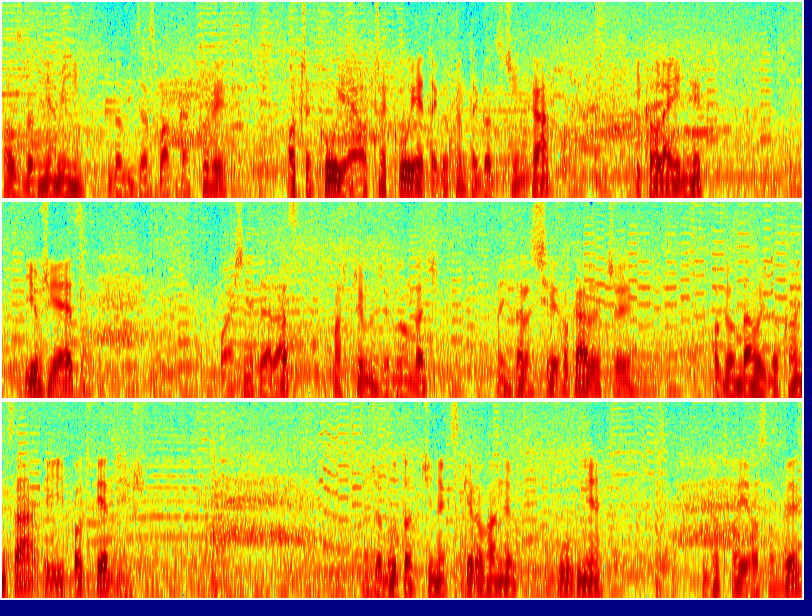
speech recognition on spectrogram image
pozdrowieniami do widza Sławka, który oczekuje, oczekuje tego piątego odcinka i kolejnych. Już jest. Właśnie teraz. Masz przyjemność oglądać. No i zaraz się okaże, czy oglądałeś do końca i potwierdzisz, że był to odcinek skierowany głównie do Twojej osoby.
